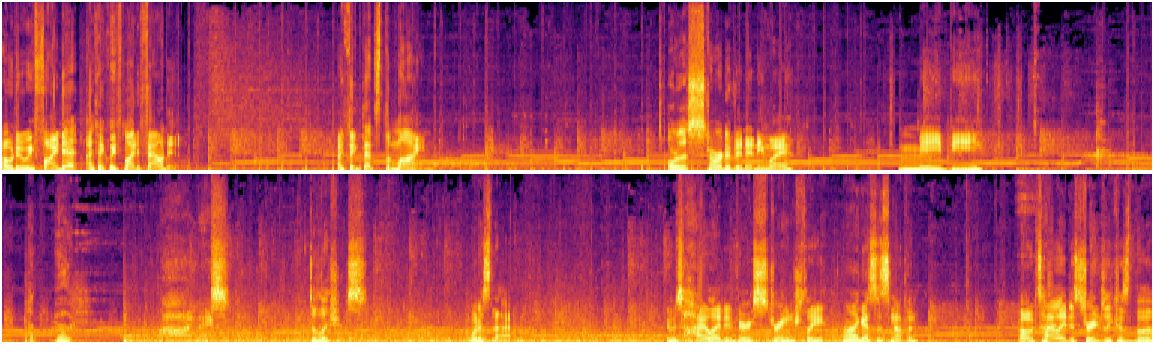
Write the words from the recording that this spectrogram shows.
Oh, did we find it? I think we might have found it. I think that's the mine. Or the start of it anyway. Maybe. Ah, nice. Delicious. What is that? It was highlighted very strangely. Well, I guess it's nothing. Oh, it's highlighted strangely because of the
